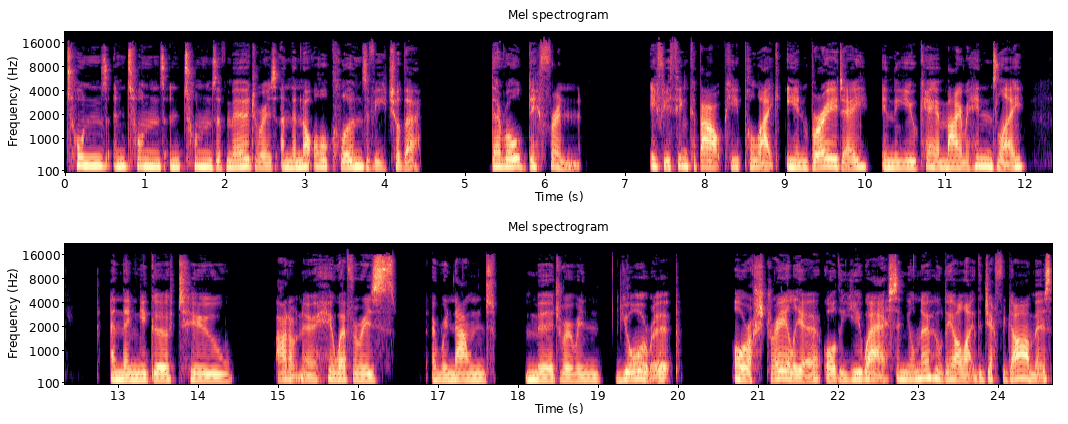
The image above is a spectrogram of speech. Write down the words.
tons and tons and tons of murderers, and they're not all clones of each other. They're all different if you think about people like Ian Brady in the UK and Myra Hindley, and then you go to, I don't know, whoever is a renowned murderer in Europe or Australia or the US, and you'll know who they are, like the Jeffrey Dahmers,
